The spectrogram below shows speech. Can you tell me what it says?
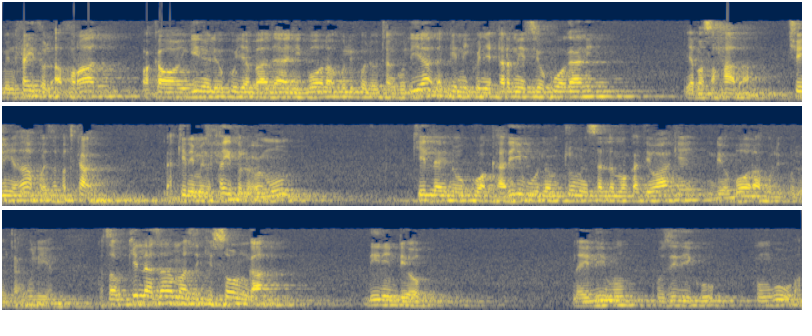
min haithu al-afrad wakawa wengine waliokuja baadaye ni bora kuliko waliotangulia lakini kwenye karne isiyokuwa gani? Ya masahaba. Chini ya hapo inapatikana lakini min haithu al-umum kila inayokuwa karibu na mtume sallam wakati wake ndio bora kuliko waliotangulia. Kwa sababu kila zama zikisonga dini ndio na elimu kuzidi kupungua.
